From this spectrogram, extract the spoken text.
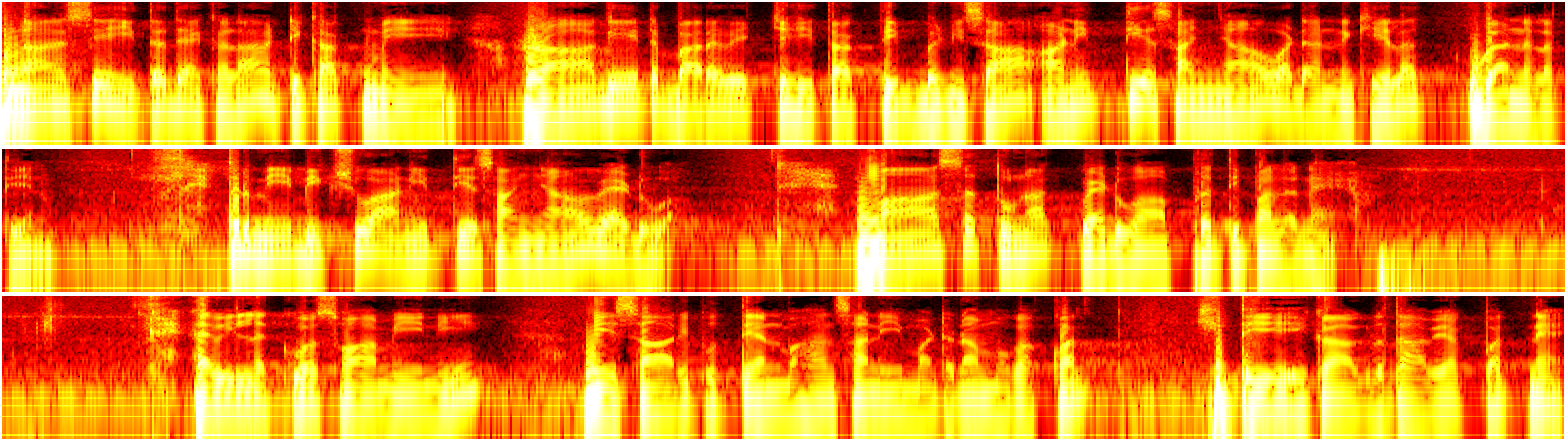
උන්වහන්සේ හිත දැකලා ටිකක් මේ රාගයට බර වෙච්ච හිතක් තිබ්බ නිසා අනිත්‍ය සංඥාව වඩන්න කියලා උගන්වලා තියෙනවා. ඒතර මේ භික්ෂුව අනිත්‍ය සංඥාව වැඩුවා. මාස 3ක් වැඩුවා ප්‍රතිඵල නැහැ. ඇවිල්ලා කිව්වා ස්වාමීනි මේ සාරිපුත්තයන් වහන්සේ අනේ මට නම් මොකක්වත් හිතේ ඒකාග්‍රතාවයක්වත් නැහැ.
